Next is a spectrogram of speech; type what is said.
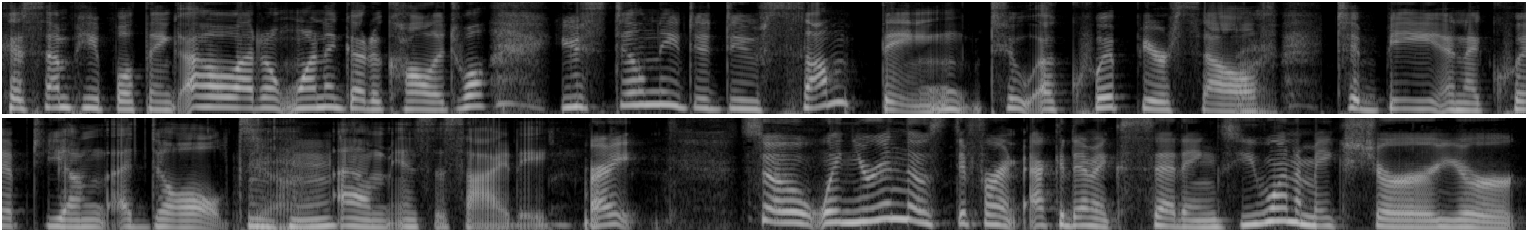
Cuz some people think, "Oh, I don't want to go to college." Well, you still need to do something to equip yourself to be an equipped young adult um, in society. Right. So when you're in those different academic settings, you want to make sure your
